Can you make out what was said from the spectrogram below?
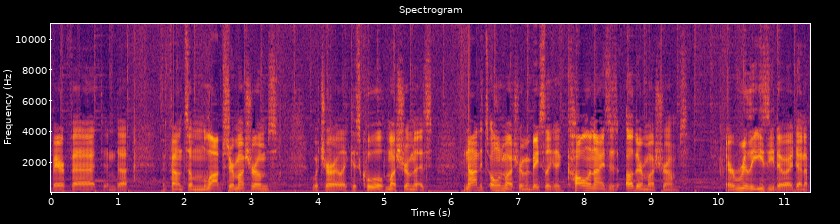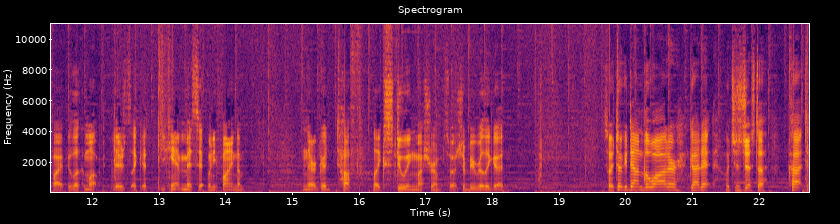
bear fat and uh, I found some lobster mushrooms, which are like this cool mushroom that is not its own mushroom. It basically colonizes other mushrooms. They're really easy to identify. If you look them up, there's like a, you can't miss it when you find them. And they're a good tough like stewing mushroom, so it should be really good. So I took it down to the water, got it, which is just a cut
